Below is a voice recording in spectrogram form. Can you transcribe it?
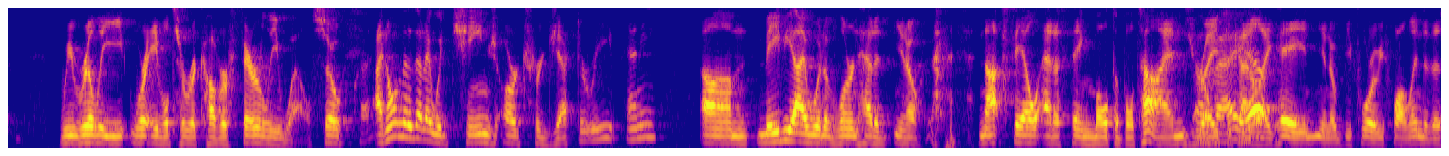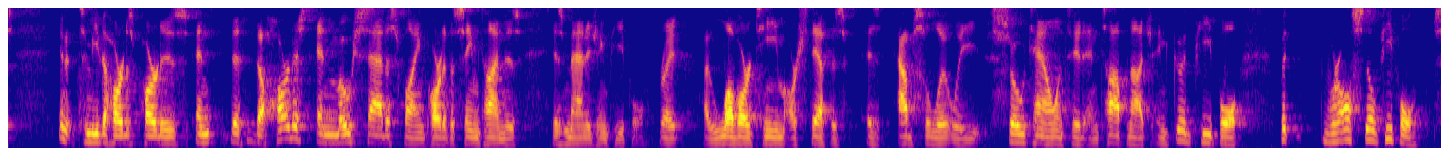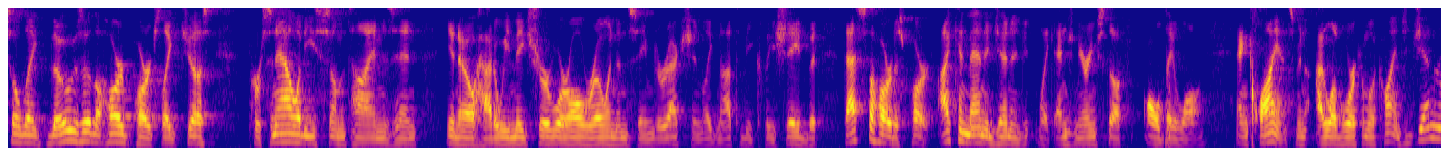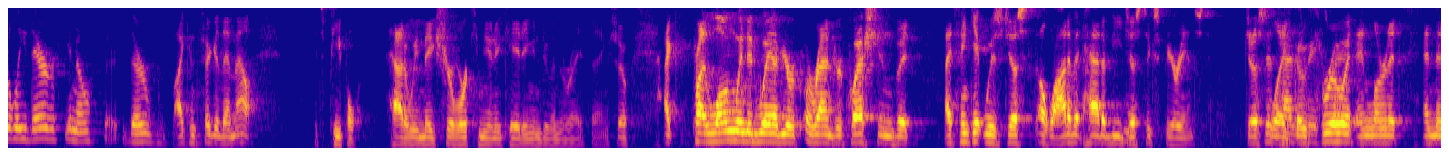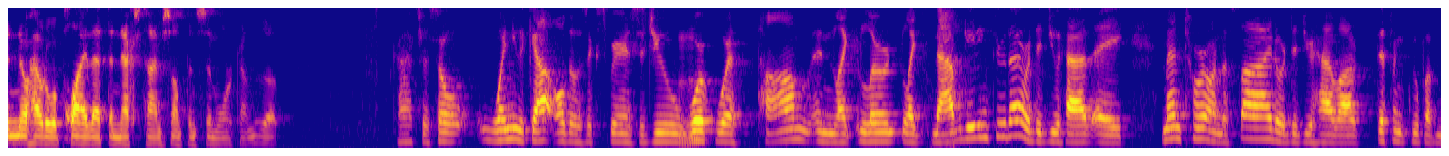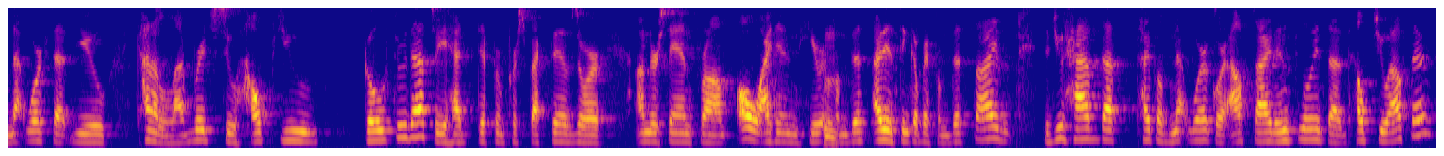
we really were able to recover fairly well. So I don't know that I would change our trajectory any. Um, maybe I would have learned how to, you know, not fail at a thing multiple times, right? to kind of yeah. like, hey, you know, before we fall into this, you know, to me the hardest part is, and the, the hardest and most satisfying part at the same time is is managing people, right? I love our team. Our staff is is absolutely so talented and top notch and good people, but we're all still people. So like those are the hard parts, like just personalities sometimes and you know how do we make sure we're all rowing in the same direction like not to be cliched but that's the hardest part i can manage en- like engineering stuff all day long and clients. I mean i love working with clients. Generally they're you know they're, they're i can figure them out. It's people. How do we make sure we're communicating and doing the right thing? So i probably long-winded way of your around your question but i think it was just a lot of it had to be just experienced. Just, Just like go through it and learn it and then know how to apply that the next time something similar comes up Gotcha. So when you got all those experiences, did you Mm-hmm. work with Tom and like learn like navigating through that, or did you have a mentor on the side, or did you have a different group of networks that you kind of leveraged to help you go through that? So you had different perspectives, or understand from oh, I didn't hear Hmm. it from this, I didn't think of it from this side. Did you have that type of network or outside influence that helped you out there?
